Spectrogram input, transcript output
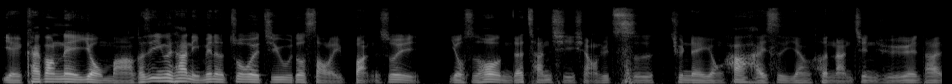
也开放内用嘛？可是因为它里面的座位几乎都少了一半，所以有时候你在餐期想要去吃去内用，它还是一样很难进去，因为它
